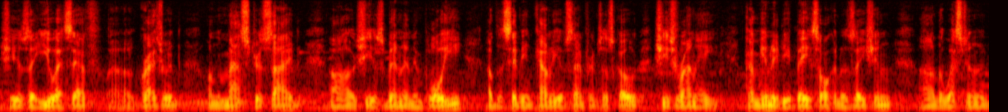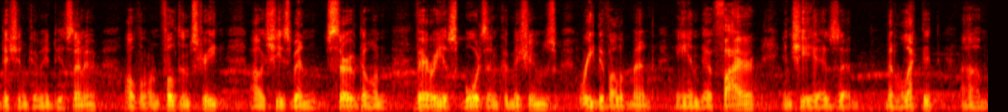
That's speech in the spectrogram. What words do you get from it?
She is a USF uh, graduate on the master's side. Uh, she has been an employee of the city and county of San Francisco. She's run a community-based organization, uh, the Western Addition Community Center over on Fulton Street. Uh, she's been served on various boards and commissions, redevelopment and uh, fire, and she has uh, been elected um,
